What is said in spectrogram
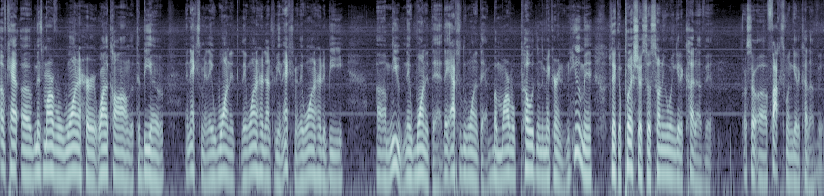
of Cat of Miss Marvel wanted her wanted to be a an X Men. They wanted they wanted her not to be an X Men. They wanted her to be a mutant. They wanted that. They absolutely wanted that. But Marvel told them to make her an Inhuman so they could push her so Sony wouldn't get a cut of it, or so uh, Fox wouldn't get a cut of it.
